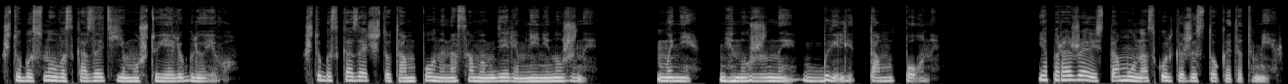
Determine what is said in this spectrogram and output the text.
чтобы снова сказать ему, что я люблю его. Чтобы сказать, что тампоны на самом деле мне не нужны. Мне, не нужны были тампоны. Я поражаюсь тому, насколько жесток этот мир.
